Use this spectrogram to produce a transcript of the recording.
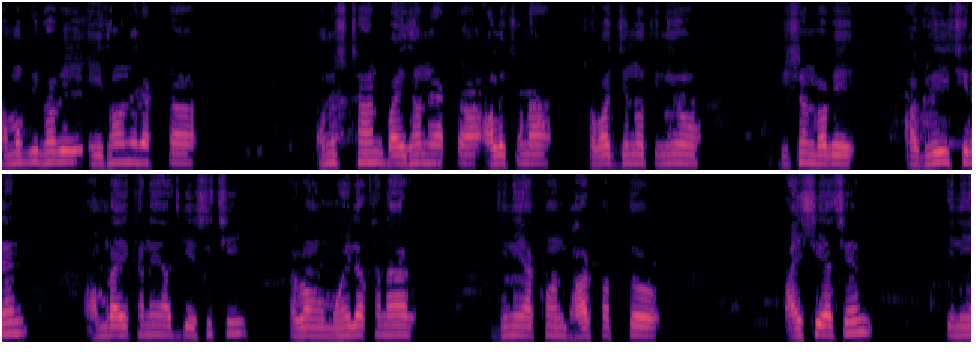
সামগ্রিকভাবে এই ধরনের একটা অনুষ্ঠান বা এই ধরনের একটা আলোচনা সবার জন্য তিনিও ভীষণভাবে আগ্রহী ছিলেন। আমরা এখানে আজকে এসেছি এবং মহিলা থানার যিনি এখন ভারপ্রাপ্ত আইসি আছেন, তিনি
